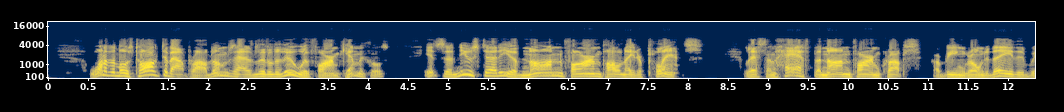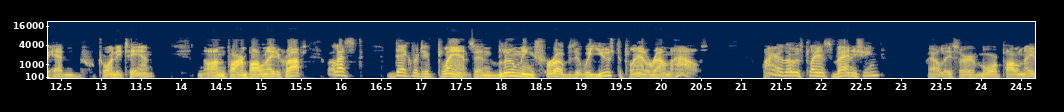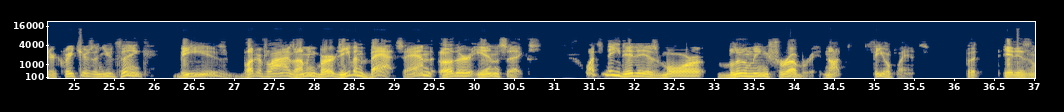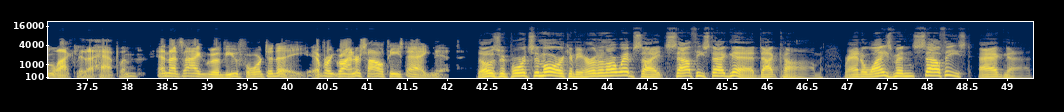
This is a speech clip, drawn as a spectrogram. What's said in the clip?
one of the most talked about problems has little to do with farm chemicals. It's a new study of non farm pollinator plants. Less than half the non farm crops are being grown today that we had in 2010. Non farm pollinator crops? Well, that's decorative plants and blooming shrubs that we used to plant around the house. Why are those plants vanishing? Well, they serve more pollinator creatures than you'd think bees, butterflies, hummingbirds, even bats, and other insects. What's needed is more blooming shrubbery, not field plants. But it isn't likely to happen. And that's Ag Review for today. Everett Griner, Southeast AgNet. Those reports and more can be heard on our website, southeastagnet.com. Randall Wiseman, Southeast AgNet.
